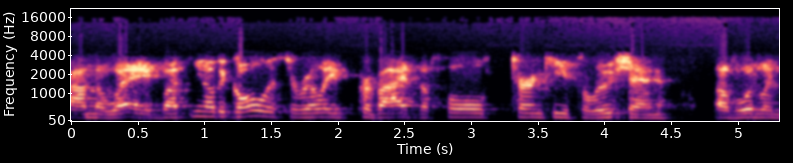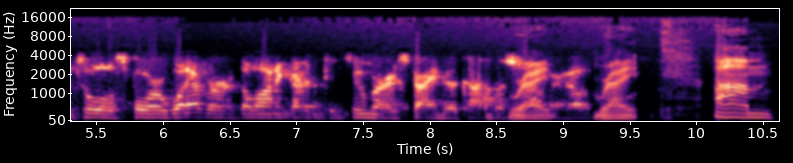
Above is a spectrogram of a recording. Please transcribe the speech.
on the way. But, you know, the goal is to really provide the full turnkey solution of woodland tools for whatever the lawn and garden consumer is trying to accomplish. Right, right. Um,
